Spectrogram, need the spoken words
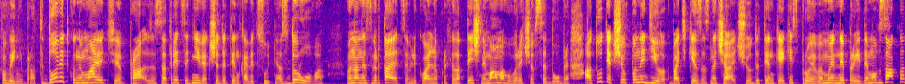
повинні брати довідку. Не мають е, за 30 днів, якщо дитинка відсутня, здорова. Вона не звертається в лікувально-профілактичний, мама говорить, що все добре. А тут, якщо в понеділок батьки зазначають, що у дитинки якісь прояви, ми не прийдемо в заклад.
